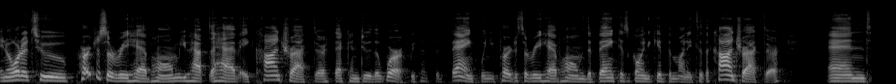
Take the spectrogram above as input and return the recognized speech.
in order to purchase a rehab home, you have to have a contractor that can do the work because the bank, when you purchase a rehab home, the bank is going to give the money to the contractor. And,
